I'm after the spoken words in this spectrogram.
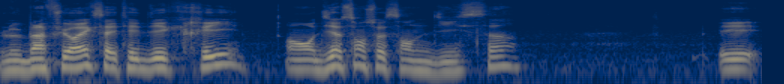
Le benfluorex a été décrit en 1970 et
